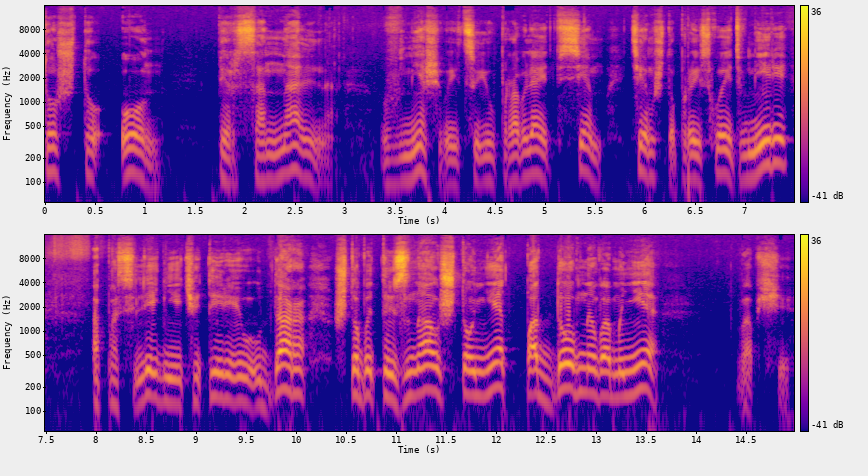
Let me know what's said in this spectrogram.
то, что Он персонально вмешивается и управляет всем тем, что происходит в мире, а последние четыре удара, чтобы ты знал, что нет подобного мне вообще.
